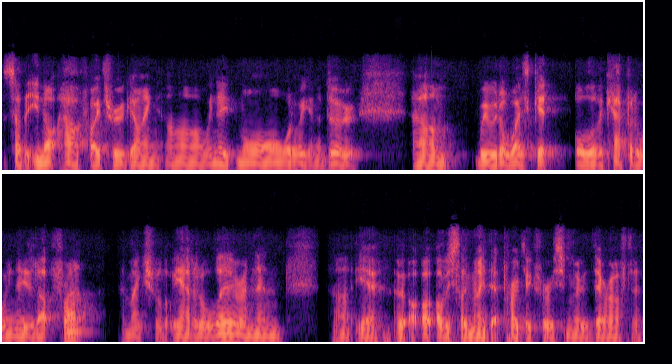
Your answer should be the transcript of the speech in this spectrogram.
so that you're not halfway through going, oh, we need more. What are we going to do? Um, we would always get all of the capital we needed up front and make sure that we had it all there, and then, uh, yeah, obviously made that project very smooth thereafter.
